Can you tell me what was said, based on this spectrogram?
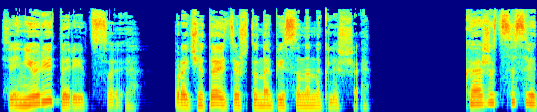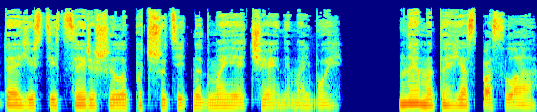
«Сеньорита Рице, прочитайте, что написано на клише». Кажется, святая юстиция решила подшутить над моей отчаянной мольбой. Немо-то я спасла,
